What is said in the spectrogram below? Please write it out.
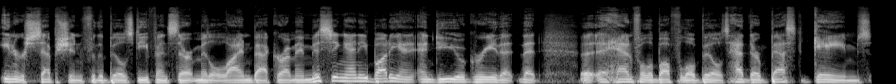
interception for the Bills defense there at middle linebacker. Am I missing anybody? And, and do you agree that, that a handful of Buffalo Bills had their best games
